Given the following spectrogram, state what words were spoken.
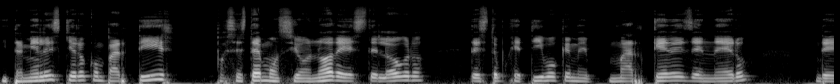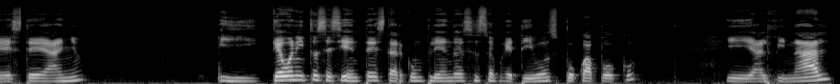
y también les quiero compartir pues esta emoción, ¿no? De este logro, de este objetivo que me marqué desde enero de este año. Y qué bonito se siente estar cumpliendo esos objetivos poco a poco. Y al final,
